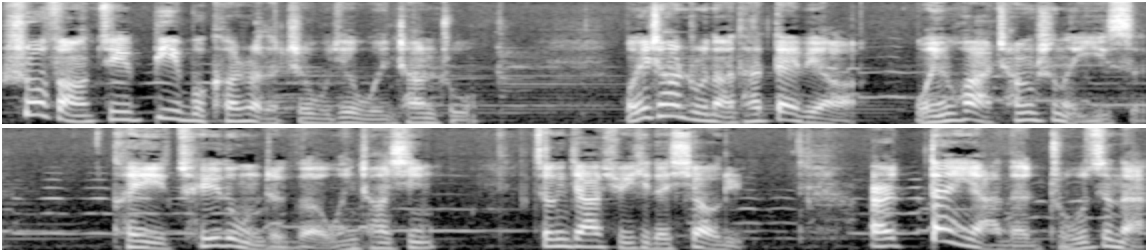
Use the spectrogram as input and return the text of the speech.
书房最必不可少的植物就是文昌竹，文昌竹呢它代表文化昌盛的意思，可以催动这个文昌星，增加学习的效率。而淡雅的竹子呢。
